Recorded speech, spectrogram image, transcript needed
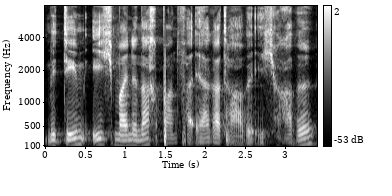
mit dem ich meine Nachbarn verärgert habe. Ich habe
